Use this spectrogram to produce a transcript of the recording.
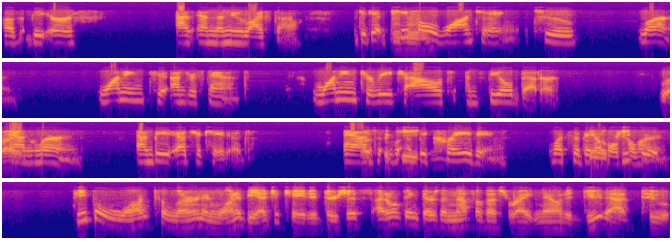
of the earth and, and the new lifestyle to get mm-hmm. people mm-hmm. wanting to learn, wanting to understand, wanting to reach out and feel better right. and learn and be educated and be craving what's available you know, people, to learn. People want to learn and want to be educated. There's just, I don't think there's enough of us right now to do that to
